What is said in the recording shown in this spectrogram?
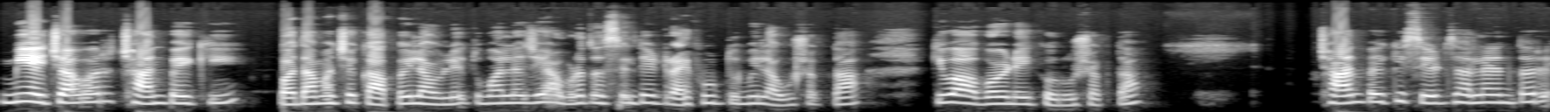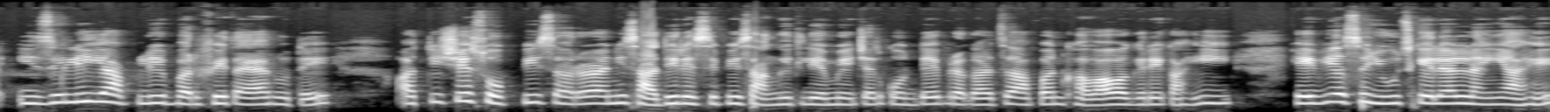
मी याच्यावर छानपैकी बदामाचे कापही लावले. तुम्हाला जे आवडत असेल ते ड्रायफ्रूट तुम्ही लावू शकता किंवा अवॉइडही करू शकता. छानपैकी सेट झाल्यानंतर इझिली ही आपली बर्फी तयार होते. अतिशय सोपी सरळ आणि साधी रेसिपी सांगितली आहे. मी याच्यात कोणत्याही प्रकारचं आपण खवा वगैरे काही हेवी असं यूज केलेलं नाही आहे.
